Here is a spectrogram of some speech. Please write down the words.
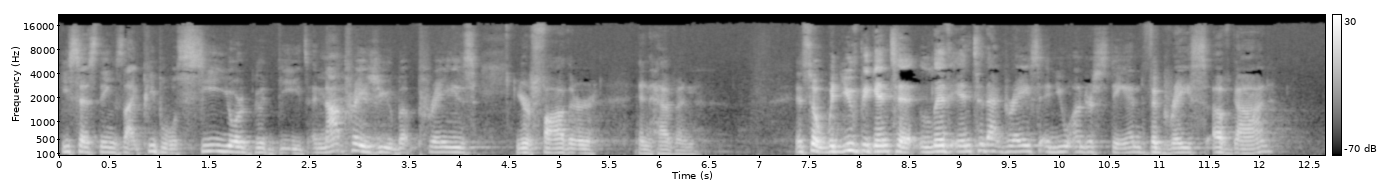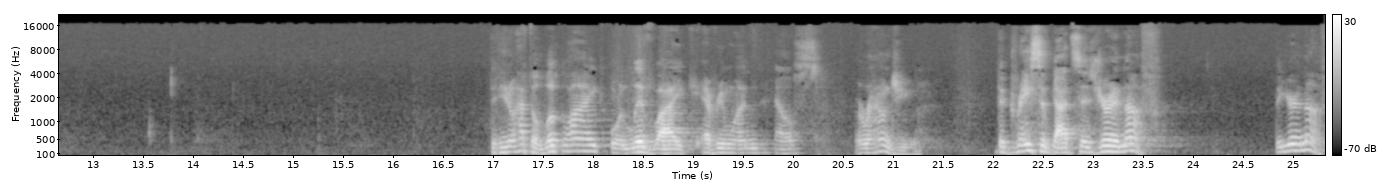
He says things like, People will see your good deeds and not praise you, but praise your Father in heaven. And so when you begin to live into that grace and you understand the grace of God, then you don't have to look like or live like everyone else around you. The grace of God says you're enough, that you're enough.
